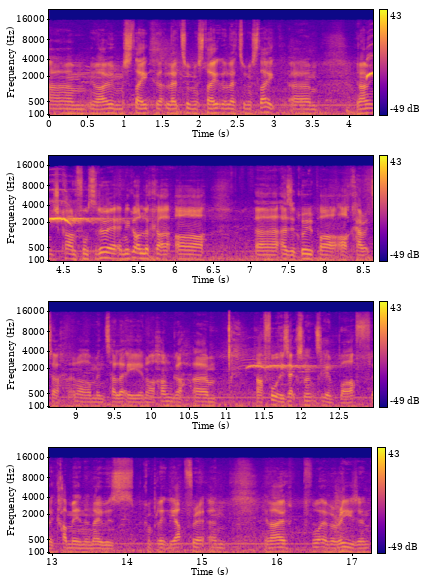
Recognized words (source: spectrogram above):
um, you know, a mistake that led to a mistake that led to a mistake. Um, you know, you just can't afford to do it, and you've got to look at our uh, as a group, our, our, character and our mentality and our hunger. Um, I thought it was excellent against Bath. They come in and they was completely up for it, and you know, for whatever reason,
